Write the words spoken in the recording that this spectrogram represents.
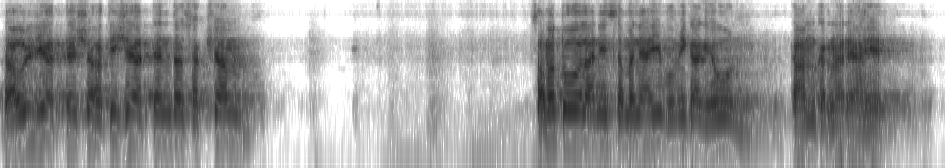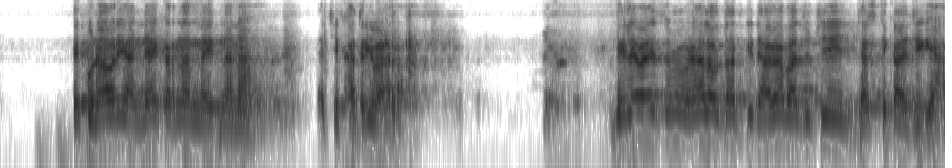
राहुलजी अत्यश अतिशय अत्यंत सक्षम समतोल आणि समन्यायी भूमिका घेऊन काम करणारे आहेत. ते कुणावरही अन्याय करणार नाहीत नाना. याची खात्री बाळगा. गेल्या वेळेस तुम्ही म्हणाला होतात की डाव्या बाजूची जास्ती काळजी घ्या.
